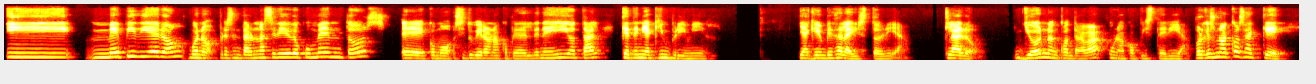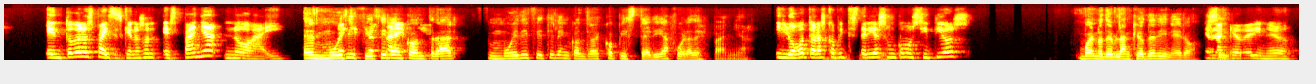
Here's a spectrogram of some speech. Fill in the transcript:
y me pidieron, bueno, presentar una serie de documentos, eh, como si tuviera una copia del DNI o tal, que tenía que imprimir. Y aquí empieza la historia. Claro, yo no encontraba una copistería, porque es una cosa que en todos los países que no son España no hay. Es muy difícil encontrar, muy difícil encontrar copistería fuera de España. Y luego todas las copisterías son como sitios Bueno, de blanqueo de dinero. de sí. blanqueo de dinero.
